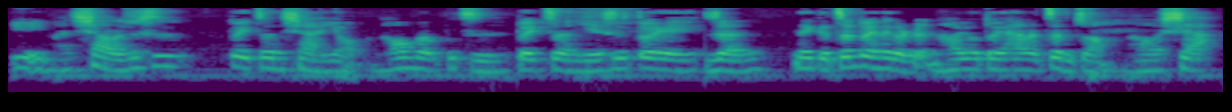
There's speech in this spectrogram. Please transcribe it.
也蛮像的，就是。对症下药，然后我们不止对症，也是对人那个针对那个人，然后又对他的症状，然后下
